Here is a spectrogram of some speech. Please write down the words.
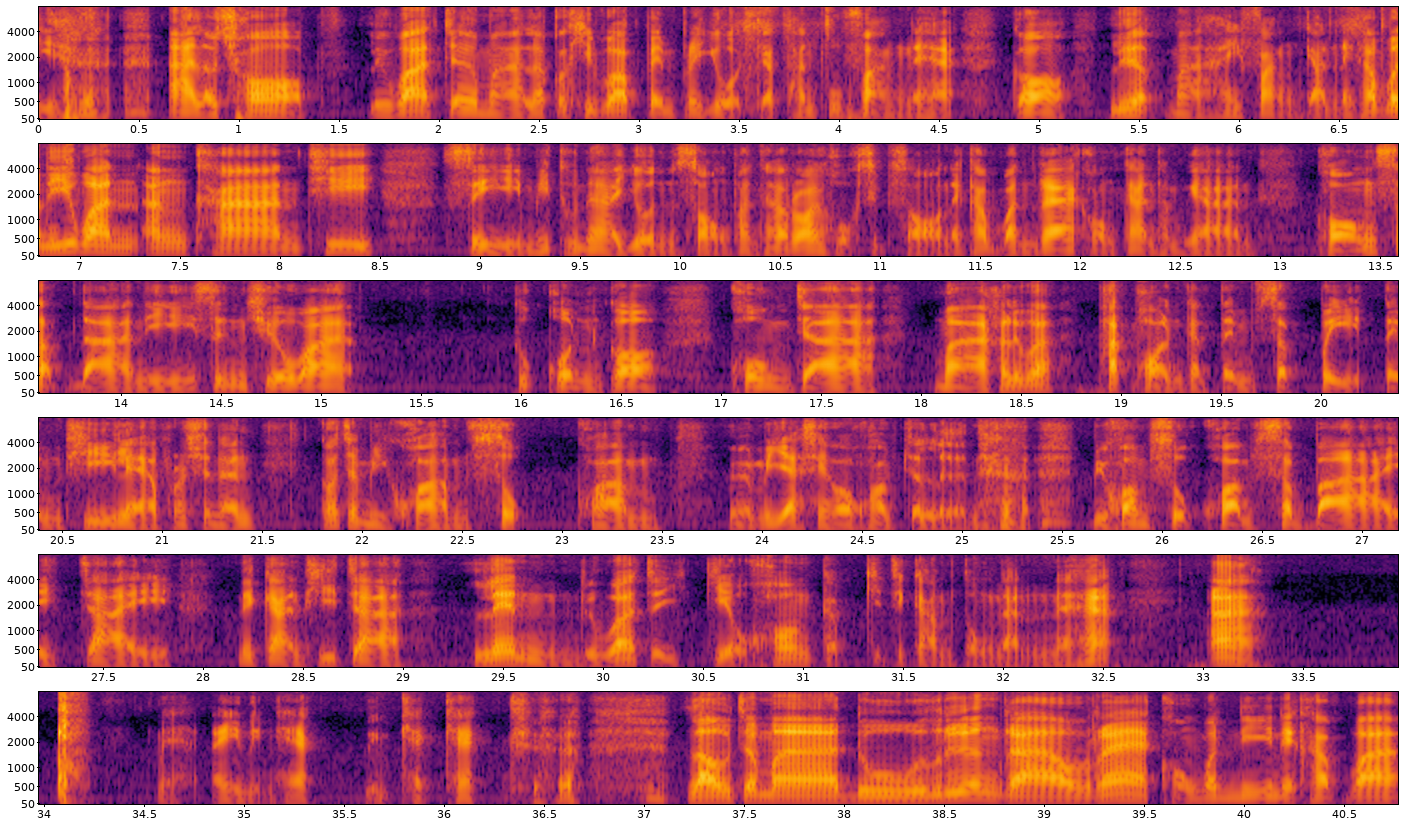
อ่านแล้วชอบ หรือว่าเจอมาแล้วก็คิดว่าเป็นประโยชน์กับท่านผู้ฟังนะฮะ ก็เลือกมาให้ฟังกันนะครับ วันนี้วันอังคารที่ 4 มิถุนายน 2562 นะครับ วันแรกของการทำงานของสัปดาห์นี้ ซึ่งเชื่อว่าทุกคนก็คงจะมาเขาเรียกว่าพักผ่อนกันเต็มสปีดเต็มที่แล้ว เพราะฉะนั้นก็จะมีความสุขความไม่อยากใช้ว่าความเจริญ มีความสุขความสบายใจในการที่จะ เล่นหรือว่าจะเกี่ยวข้องกับกิจกรรมตรงนั้นนะฮะ อะแหมไอหนึ่งแฮกหนึ่งแคกแคกเราจะมาดูเรื่องราวแรกของวันนี้นะครับว่า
